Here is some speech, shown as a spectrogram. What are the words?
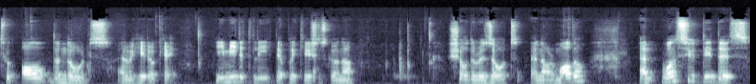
to all the nodes and we hit OK. Immediately the application is going to show the result in our model. And once you did this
